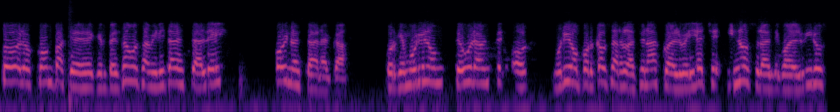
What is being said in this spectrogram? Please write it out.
Todos los compas que desde que empezamos a militar esta ley, hoy no están acá. Porque murieron seguramente, o murieron por causas relacionadas con el VIH y no solamente con el virus,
